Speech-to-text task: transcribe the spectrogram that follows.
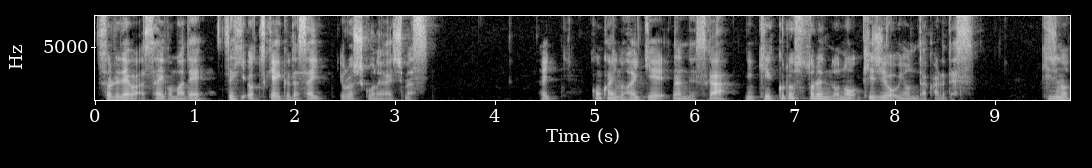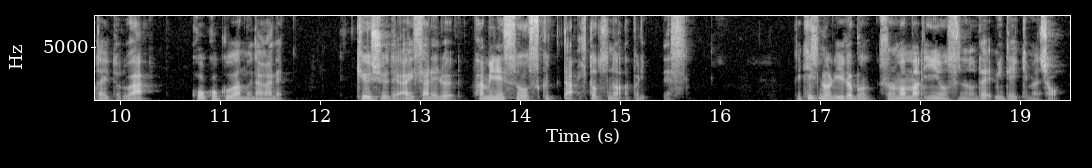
それでは最後までぜひお付き合いください。よろしくお願いします。はい。今回の背景なんですが、日経クロストレンドの記事を読んだからです。記事のタイトルは、広告は無駄金。九州で愛されるファミレスを救った一つのアプリです。で記事のリード文、そのまま引用するので見ていきましょう。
